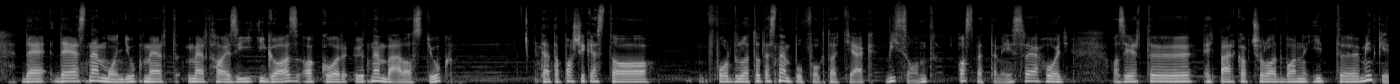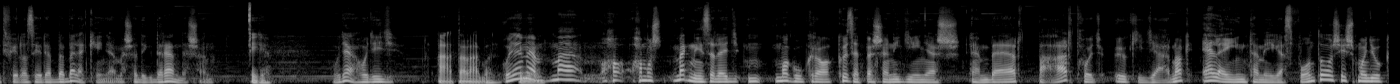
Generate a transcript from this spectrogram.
de, de ezt nem mondjuk, mert, mert ha ez így igaz, akkor őt nem választjuk, tehát a pasik ezt a fordulatot ezt nem puffogtatják. Viszont azt vettem észre, hogy azért egy párkapcsolatban itt mindkét fél azért ebbe belekényelmesedik, de rendesen. Igen. Ugye? Hogy így, Általában. ugye Igen. nem? Már, ha, ha most megnézel egy magukra közepesen igényes ember párt, hogy ők így járnak, eleinte még ez fontos, és mondjuk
